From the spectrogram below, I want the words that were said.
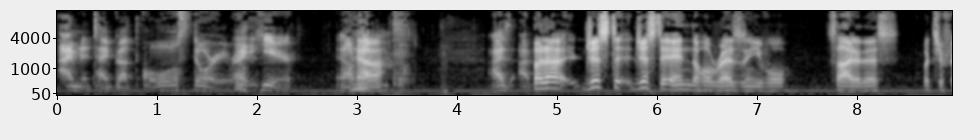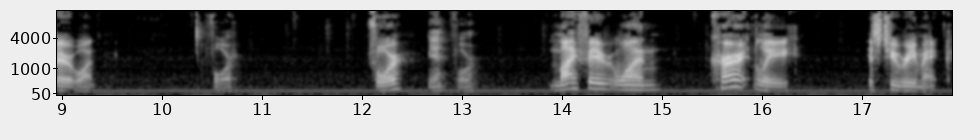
I'm gonna type out the whole story right here. And I'm not. I, I, But uh, just to, just to end the whole Resident Evil side of this, what's your favorite one? four. Four. Yeah, four. My favorite one currently is two remake.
